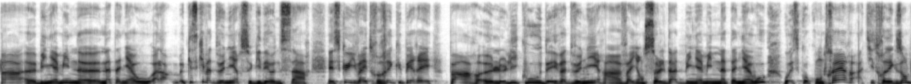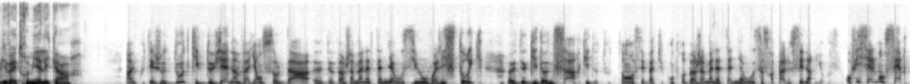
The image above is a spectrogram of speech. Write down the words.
à Benjamin Netanyahou. Alors, qu'est-ce qui va devenir ce Gideon Sar Est-ce qu'il va être récupéré par le Likoud et va devenir un vaillant soldat de Benjamin Netanyahou Ou est-ce qu'au contraire, à titre d'exemple, il va être mis à l'écart? Non, écoutez, je doute qu'il devienne un vaillant soldat euh, de Benjamin Netanyahu. Si l'on voit l'historique euh, de Guidon Sarr, qui de tout temps s'est battu contre Benjamin Netanyahu, ce ne sera pas le scénario. Officiellement, certes,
